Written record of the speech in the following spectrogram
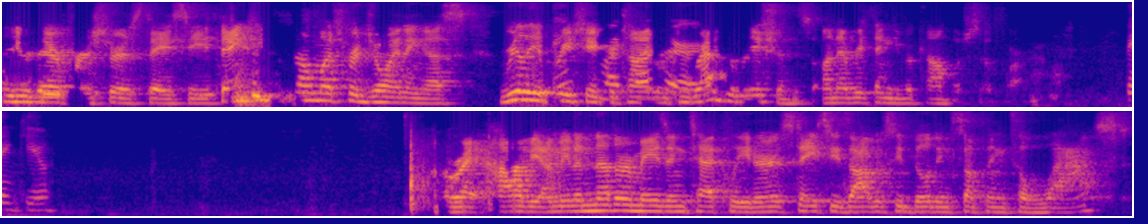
you there for sure, Stacy. Thank you so much for joining us. Really appreciate your time. And congratulations on everything you've accomplished so far. Thank you. All right, Javi. I mean, another amazing tech leader. Stacy's obviously building something to last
